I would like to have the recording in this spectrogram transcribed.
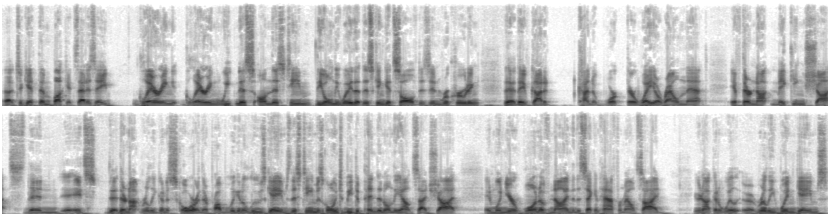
uh, to get them buckets. That is a glaring, glaring weakness on this team. The only way that this can get solved is in recruiting. They've got to kind of work their way around that. If they're not making shots, then it's they're not really going to score, and they're probably going to lose games. This team is going to be dependent on the outside shot, and when you're one of nine in the second half from outside, you're not going to uh, really win games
